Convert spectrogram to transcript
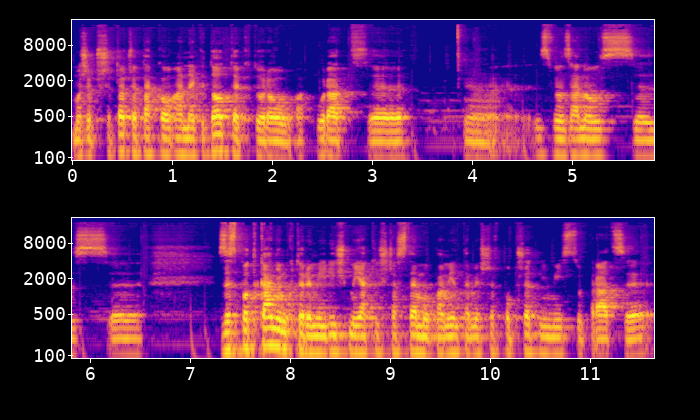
może przytoczę taką anegdotę, którą akurat e, związaną z, z, ze spotkaniem, które mieliśmy jakiś czas temu, pamiętam jeszcze w poprzednim miejscu pracy,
